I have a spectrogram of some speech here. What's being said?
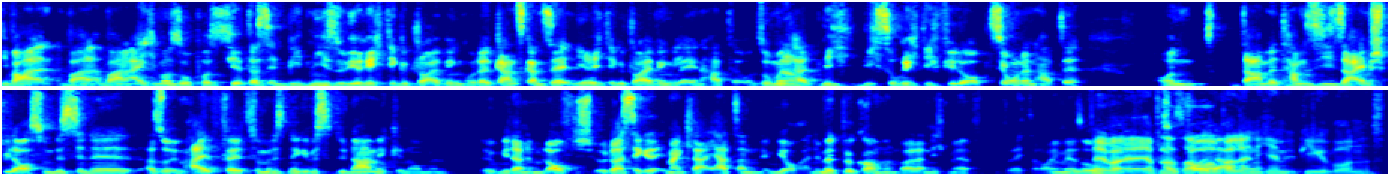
die waren, waren, waren eigentlich immer so postiert, dass Embiid nie so die richtige Driving oder ganz, ganz selten die richtige Driving Lane hatte und somit ja. halt nicht, nicht so richtig viele Optionen hatte. Und damit haben sie seinem Spiel auch so ein bisschen, eine, also im Halbfeld zumindest eine gewisse Dynamik genommen. Irgendwie dann im Laufe des Spiels. Du hast ja gesagt, ich meine, klar, er hat dann irgendwie auch eine mitbekommen und war dann nicht mehr, vielleicht dann auch nicht mehr so. Er war, er war so sauer, weil er nicht MVP geworden ist.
